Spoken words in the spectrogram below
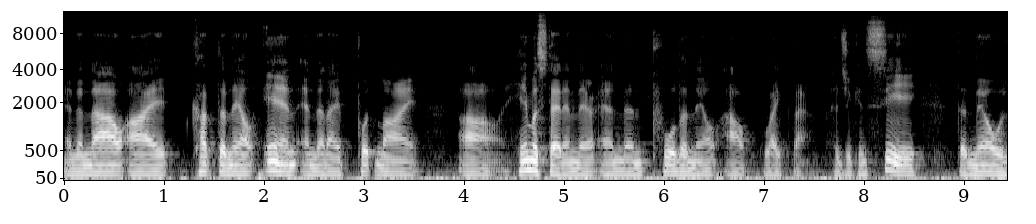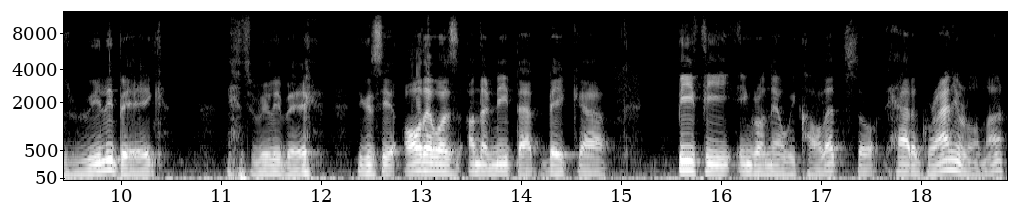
And then now I cut the nail in and then I put my uh, hemostat in there and then pull the nail out like that. As you can see, the nail was really big. It's really big. You can see all that was underneath that big uh, beefy ingrown nail, we call it. So it had a granuloma.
